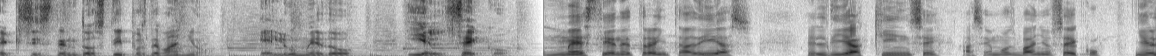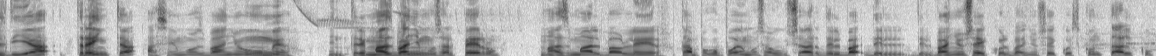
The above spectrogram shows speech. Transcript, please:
Existen dos tipos de baño, el húmedo y el seco. Un mes tiene 30 días, el día 15 hacemos baño seco y el día 30 hacemos baño húmedo. Entre más bañemos al perro, más mal va a oler. Tampoco podemos abusar del, del baño seco, el baño seco es con talco.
